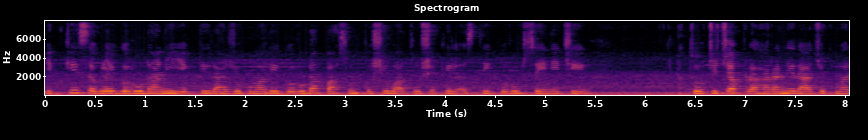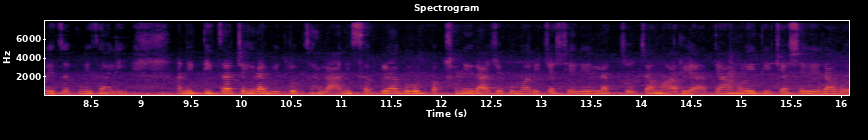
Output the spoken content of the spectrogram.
इतके सगळे गरुड आणि एकटी राजकुमारी गरुडापासून कशी वाचू शकेल असती? गरुड सेनेची चोचीच्या प्रहाराने राजकुमारी जखमी झाली आणि तिचा चेहरा विद्रूप झाला आणि सगळ्या गरुड पक्षाने राजकुमारीच्या शरीराला चोचा मारल्या. त्यामुळे तिच्या शरीरावर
